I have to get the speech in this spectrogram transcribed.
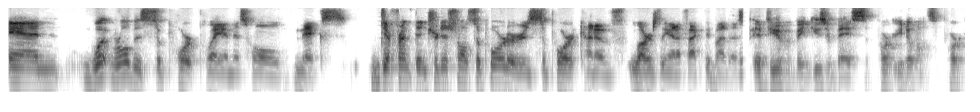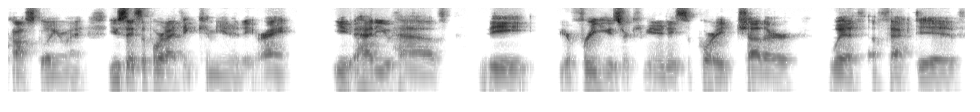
And what role does support play in this whole mix? Different than traditional support, or is support kind of largely unaffected by this? If you have a big user base, support you don't want support costs going your way. You say support, I think community, right? You how do you have the your free user community support each other with effective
